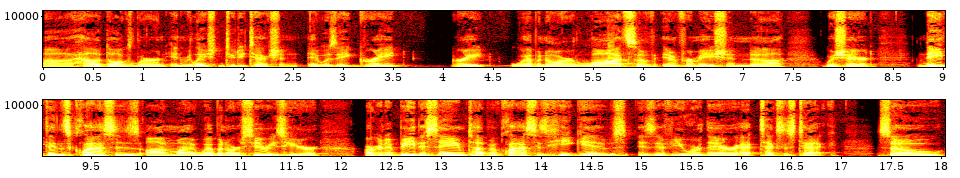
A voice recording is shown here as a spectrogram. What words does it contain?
uh, how dogs learn in relation to detection. It was a great, great webinar. Lots of information uh, was shared. Nathan's classes on my webinar series here are going to be the same type of classes he gives as if you were there at Texas Tech. So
